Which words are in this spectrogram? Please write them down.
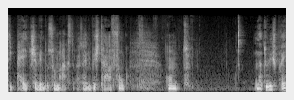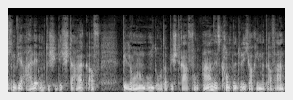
die Peitsche, wenn du so magst, also eine Bestrafung. Und natürlich sprechen wir alle unterschiedlich stark auf Belohnung und oder Bestrafung an. Es kommt natürlich auch immer darauf an,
